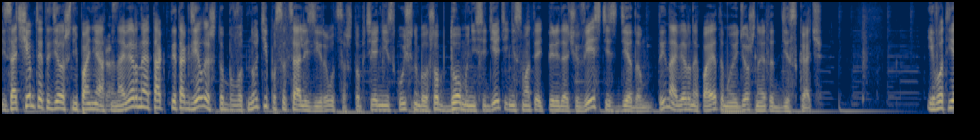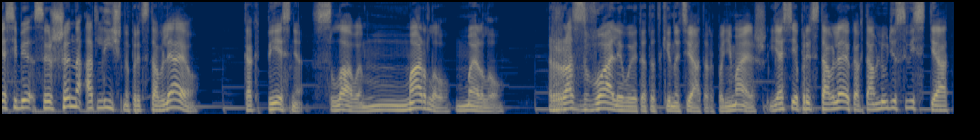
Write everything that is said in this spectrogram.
И зачем ты это делаешь, непонятно. Прекрасно. Наверное, так, ты так делаешь, чтобы вот, ну, типа, социализироваться, чтобы тебе не скучно было, чтобы дома не сидеть и не смотреть передачу «Вести» с дедом. Ты, наверное, поэтому идешь на этот дискач. И вот я себе совершенно отлично представляю, как песня Славы Марлоу, Мерлоу, разваливает этот кинотеатр, понимаешь? Я себе представляю, как там люди свистят,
